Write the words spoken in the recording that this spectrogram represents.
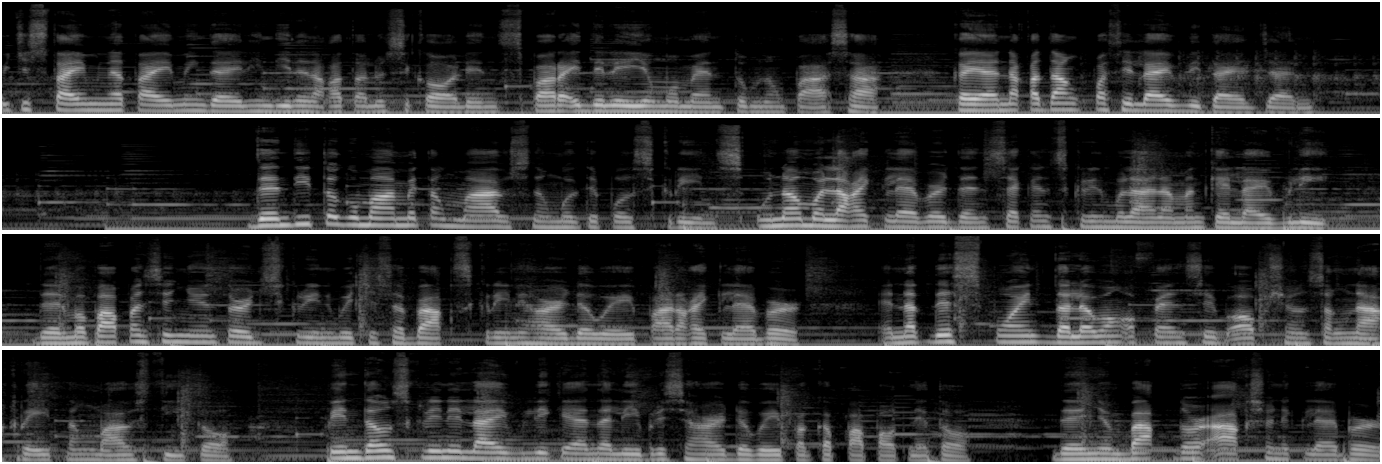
which is timing na timing dahil hindi na nakatalon si Collins para i-delay yung momentum ng pasa. Kaya nakadunk pa si Lively dahil dyan. Then dito gumamit ang Mavs ng multiple screens. Una mula kay Clever, then second screen mula naman kay Lively. Then mapapansin nyo yung third screen which is a back screen ni Hardaway para kay Clever. And at this point, dalawang offensive options ang na-create ng Mavs dito. Pin down screen ni Lively kaya nalibre si Hardaway pagka-pop out nito. Then yung backdoor action ni Clever.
